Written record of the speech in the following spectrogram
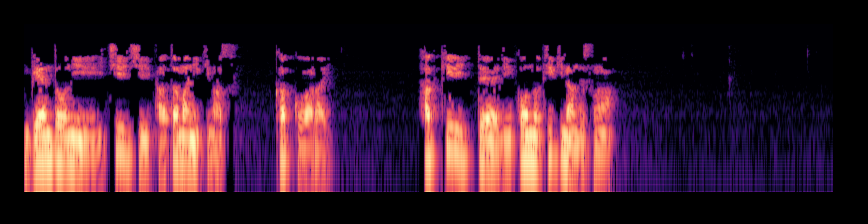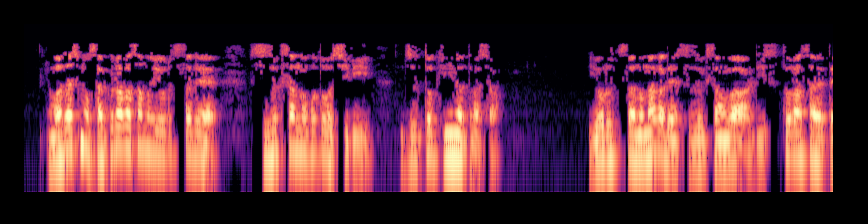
言動にいちいち頭にきます。かっこ笑い。はっきり言って離婚の危機なんですが、私も桜庭さんの夜ツタで鈴木さんのことを知り、ずっと気になってました。夜ツタの中で鈴木さんはリストラされて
